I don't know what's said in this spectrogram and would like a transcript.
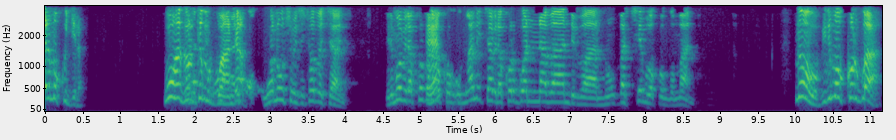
arimo kugira. Wowe uhagarutse mu rwanda. Uwo ni usubiza ikibazo cyanjye birimo birakorwa n'abakongomani cyangwa birakorwa n'abandi bantu baciye mu bakongomani. No birimo gukorwa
